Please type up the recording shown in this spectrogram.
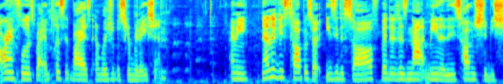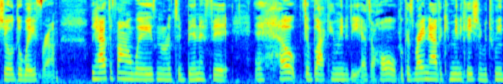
are influenced by implicit bias and racial discrimination. I mean, none of these topics are easy to solve, but it does not mean that these topics should be shielded away from. We have to find ways in order to benefit and help the black community as a whole because right now the communication between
